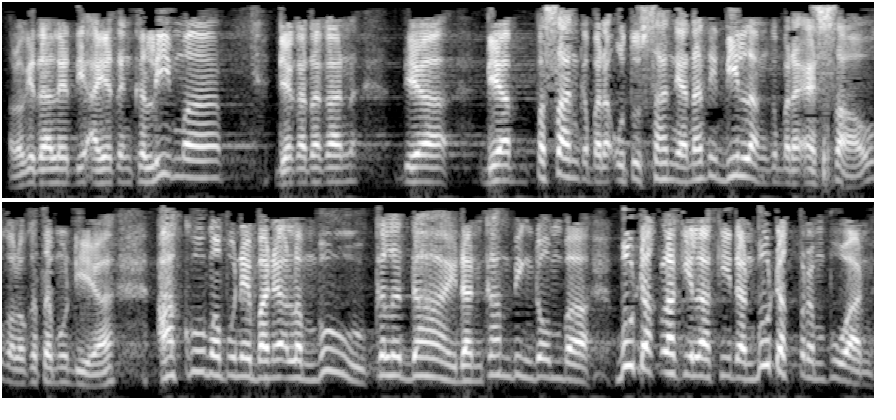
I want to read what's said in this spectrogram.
Kalau kita lihat di ayat yang kelima, dia katakan, dia dia pesan kepada utusannya, nanti bilang kepada Esau kalau ketemu dia, aku mempunyai banyak lembu, keledai dan kambing domba, budak laki-laki dan budak perempuan.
